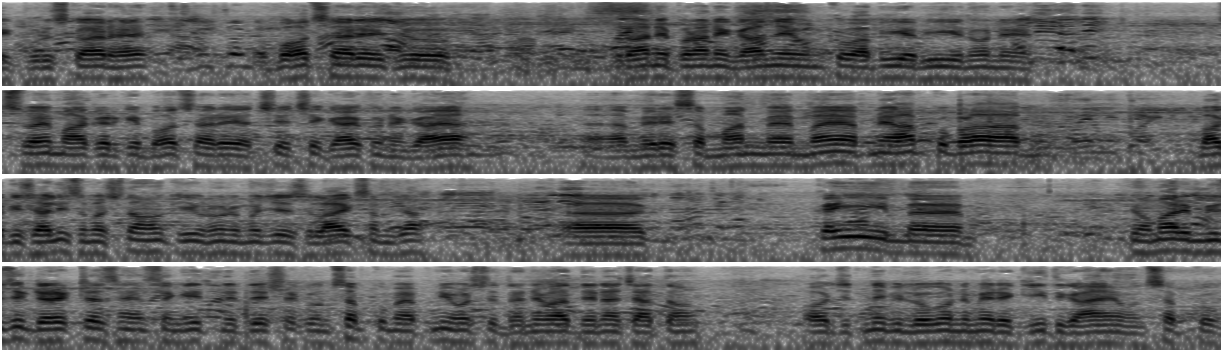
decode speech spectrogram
एक पुरस्कार है। बहुत सारे जो पुराने पुराने गाने उनको अभी अभी इन्होंने स्वयं आकर के बहुत सारे अच्छे अच्छे गायकों ने गाया। आ, मेरे सम्मान में मैं अपने आप को बड़ा भाग्यशाली समझता हूँ कि उन्होंने मुझे इस लायक समझा। कई जो हमारे म्यूज़िक डायरेक्टर्स हैं संगीत निर्देशक उन सबको मैं अपनी ओर से धन्यवाद देना चाहता हूँ और जितने भी लोगों ने मेरे गीत गाए हैं उन सबको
